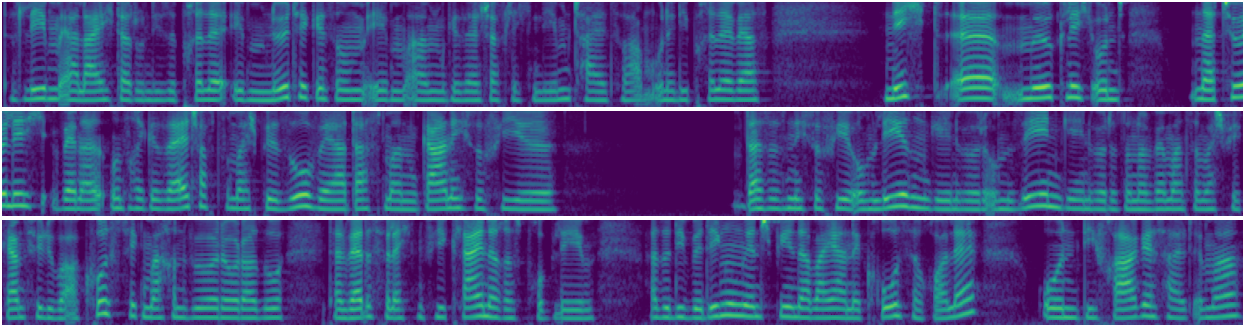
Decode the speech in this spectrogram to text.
das Leben erleichtert und diese Brille eben nötig ist, um eben am gesellschaftlichen Leben teilzuhaben. Ohne die Brille wäre es nicht äh, möglich und natürlich, wenn unsere Gesellschaft zum Beispiel so wäre, dass man gar nicht so viel, dass es nicht so viel um Lesen gehen würde, um Sehen gehen würde, sondern wenn man zum Beispiel ganz viel über Akustik machen würde oder so, dann wäre das vielleicht ein viel kleineres Problem. Also die Bedingungen spielen dabei ja eine große Rolle und die Frage ist halt immer,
